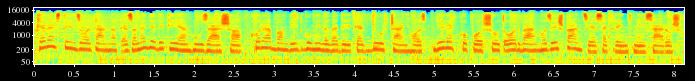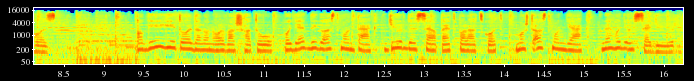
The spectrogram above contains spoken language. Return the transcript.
Keresztény Zoltánnak ez a negyedik ilyen húzása, korábban vitt gumilövedéket Gyurcsányhoz, gyerekkoporsót Orbánhoz és páncélszekrényt Mészároshoz. A G7 oldalon olvasható, hogy eddig azt mondták, gyűrd össze a PET palackot, most azt mondják, nehogy összegyűrd.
